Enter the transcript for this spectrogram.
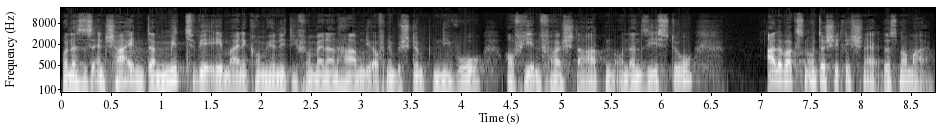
und das ist entscheidend, damit wir eben eine Community von Männern haben, die auf einem bestimmten Niveau auf jeden Fall starten. Und dann siehst du, alle wachsen unterschiedlich schnell. Das ist normal.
